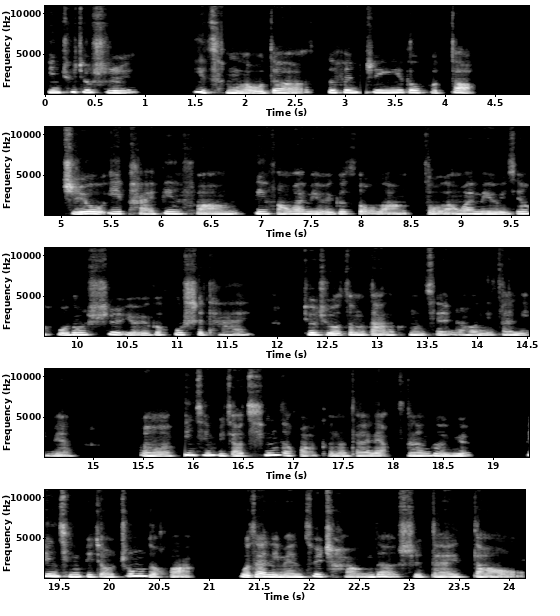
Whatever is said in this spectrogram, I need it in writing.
病区就是一层楼的四分之一都不到，只有一排病房，病房外面有一个走廊，走廊外面有一间活动室，有一个护士台，就只有这么大的空间。然后你在里面，嗯，病情比较轻的话，可能待两三个月；病情比较重的话，我在里面最长的是待到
